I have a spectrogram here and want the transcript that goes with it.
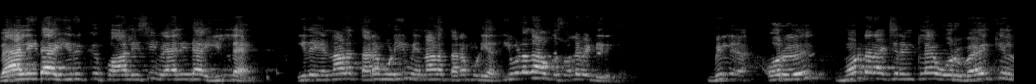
வேலிடா இருக்கு பாலிசி வேலிடா இல்ல. இதை என்னால தர முடியும் என்னால தர முடியாது. இவ்வளவுதான் அவங்க சொல்ல வேண்டியிருக்கு. ஒரு மோட்டார் ஆக்சிடென்ட்ல ஒரு வெஹிக்கிள்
